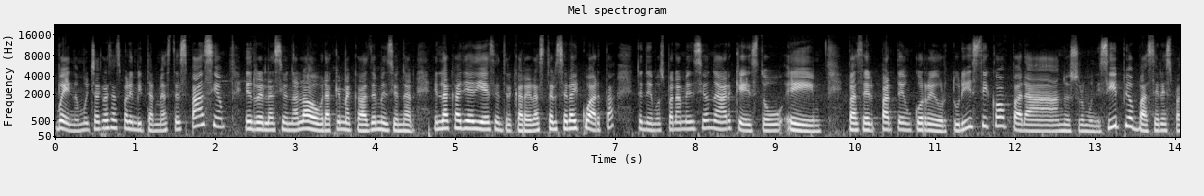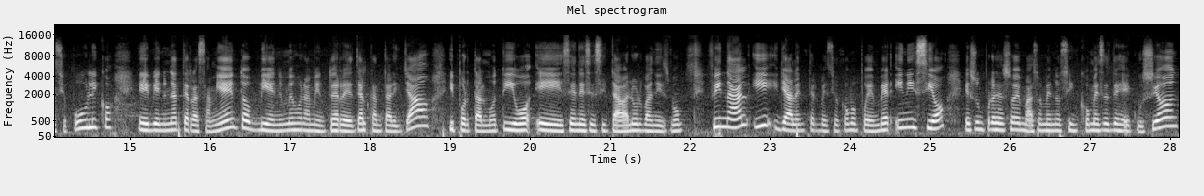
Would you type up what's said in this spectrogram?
Bueno, muchas gracias por invitarme a este espacio. En relación a la obra que me acabas de mencionar, en la calle 10, entre carreras tercera y cuarta, tenemos para mencionar que esto eh, va a ser parte de un corredor turístico para nuestro municipio, va a ser espacio público, eh, viene un aterrazamiento, viene un mejoramiento de redes de alcantarillado y por tal motivo eh, se necesitaba el urbanismo final y ya la intervención, como pueden ver, inició. Es un proceso de más o menos cinco meses de ejecución,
